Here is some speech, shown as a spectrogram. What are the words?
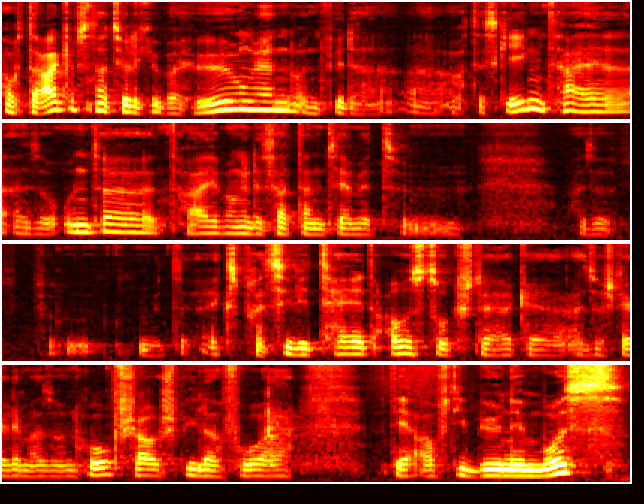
auch da gibt es natürlich Überhöhungen und wieder äh, auch das Gegenteil, also Untertreibungen. Das hat dann sehr mit, ähm, also mit Expressivität, Ausdrucksstärke. Also stell dir mal so einen Hofschauspieler vor, der auf die Bühne muss äh,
